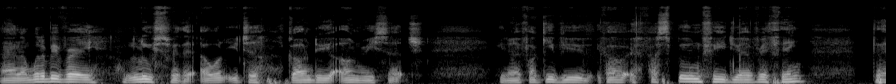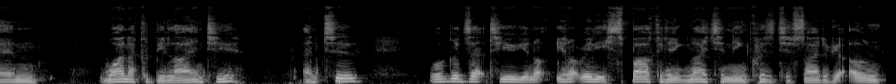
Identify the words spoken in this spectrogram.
And I'm going to be very loose with it. I want you to go and do your own research. You know, if I give you, if I if I spoon feed you everything, then one, I could be lying to you, and two, what good's that to you? You're not you're not really sparking and igniting the inquisitive side of your own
